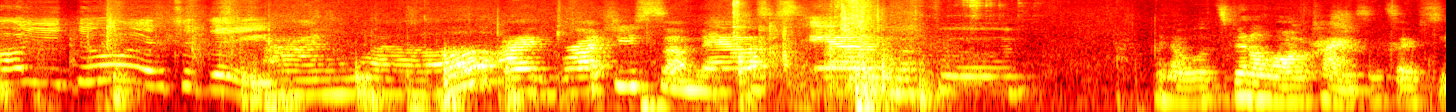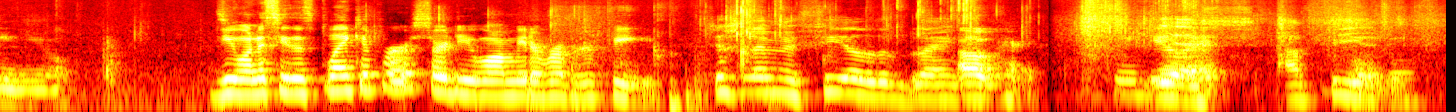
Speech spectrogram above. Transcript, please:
How you doing today? I'm well. I brought you some masks and the food. I know it's been a long time since I've seen you. Do you want to see this blanket first, or do you want me to rub your feet? Just let me feel the blanket. Okay. Can you feel Yes, I feel it. it?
